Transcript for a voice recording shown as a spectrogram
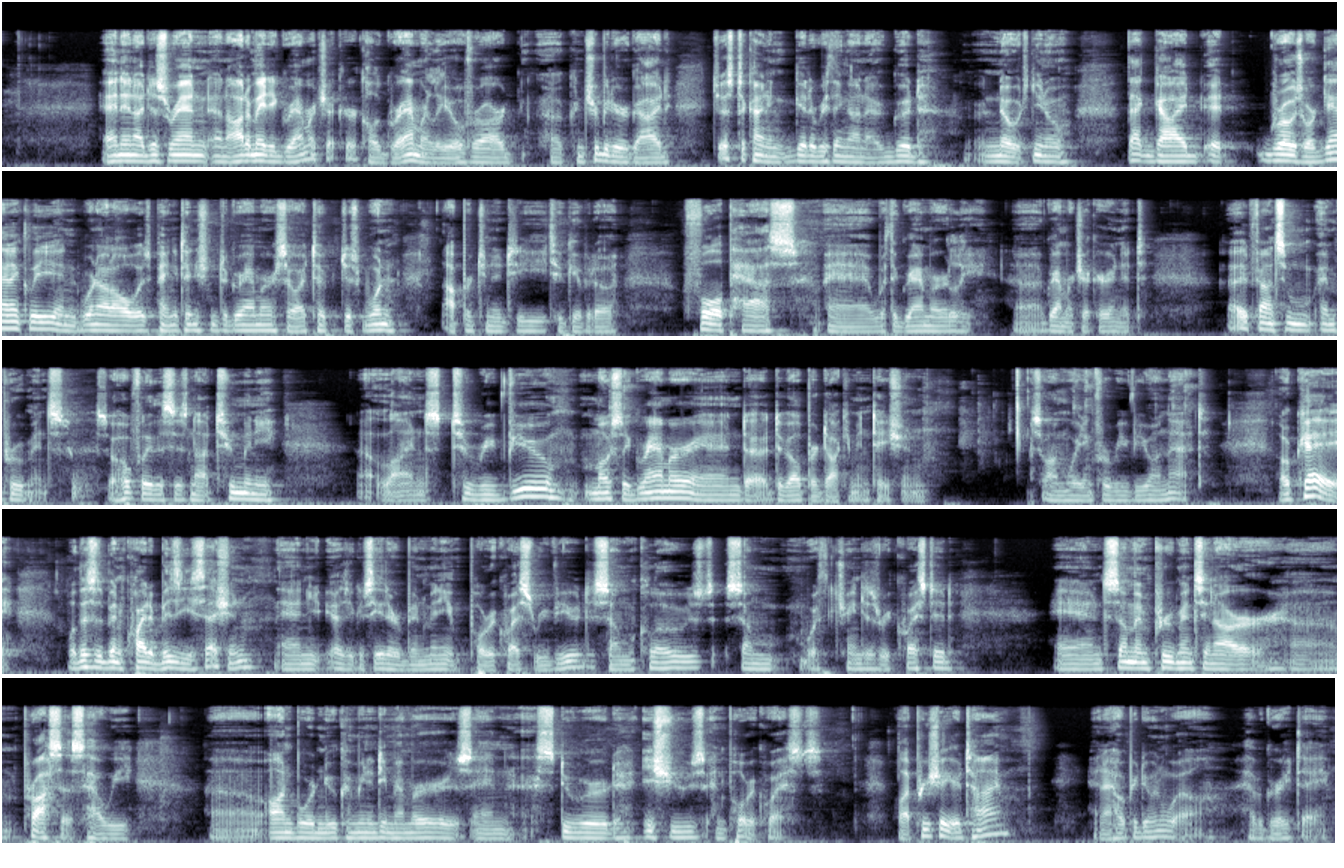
And then I just ran an automated grammar checker called Grammarly over our uh, contributor guide just to kind of get everything on a good note. You know, that guide, it grows organically and we're not always paying attention to grammar. So I took just one opportunity to give it a full pass uh, with the Grammarly uh, grammar checker and it I found some improvements. So hopefully this is not too many uh, lines to review, mostly grammar and uh, developer documentation. So I'm waiting for review on that. Okay, well this has been quite a busy session and as you can see there have been many pull requests reviewed, some closed, some with changes requested, and some improvements in our um, process, how we uh, onboard new community members and steward issues and pull requests. Well, I appreciate your time and I hope you're doing well. Have a great day.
